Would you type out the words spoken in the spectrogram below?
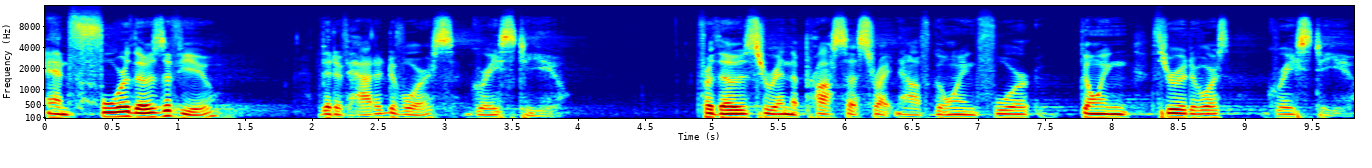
And for those of you that have had a divorce, grace to you for those who are in the process right now of going for going through a divorce grace to you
